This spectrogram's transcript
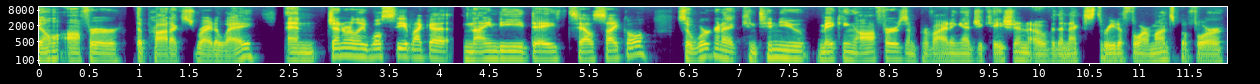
Don't offer the products right away. And generally, we'll see like a 90 day sales cycle. So we're going to continue making offers and providing education over the next three to four months before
